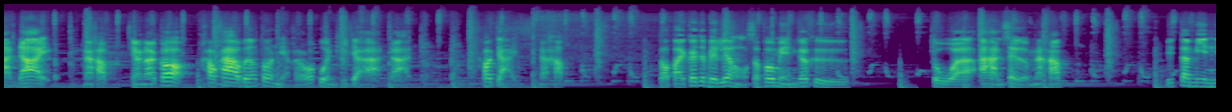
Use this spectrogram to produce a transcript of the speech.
อ่านได้นะครับ อย่างน้อยก็คร่าวๆเบื้องต้นเนี่ยเราก็ควรที่จะอ่านได้เข้าใจนะครับ ต่อไปก็จะเป็นเรื่องของ supplement ก็คือ ตัวอาหารเสริมนะครับ วิตามิน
